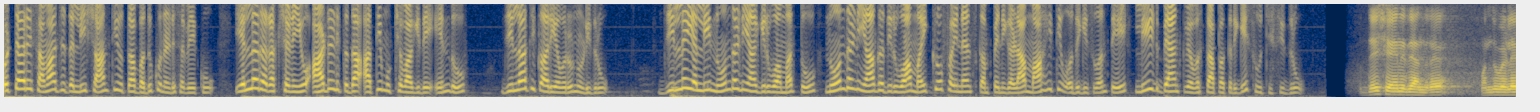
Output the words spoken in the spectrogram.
ಒಟ್ಟಾರೆ ಸಮಾಜದಲ್ಲಿ ಶಾಂತಿಯುತ ಬದುಕು ನಡೆಸಬೇಕು. ಎಲ್ಲರ ರಕ್ಷಣೆಯು ಆಡಳಿತದ ಅತಿ ಮುಖ್ಯವಾಗಿದೆ ಎಂದು ಜಿಲ್ಲಾಧಿಕಾರಿಯವರು ನುಡಿದರು. ಜಿಲ್ಲೆಯಲ್ಲಿ ನೋಂದಣಿಯಾಗಿರುವ ಮತ್ತು ನೋಂದಣಿಯಾಗದಿರುವ ಮೈಕ್ರೋ ಫೈನಾನ್ಸ್ ಕಂಪನಿಗಳ ಮಾಹಿತಿ ಒದಗಿಸುವಂತೆ ಲೀಡ್ ಬ್ಯಾಂಕ್ ವ್ಯವಸ್ಥಾಪಕರಿಗೆ ಸೂಚಿಸಿದರು ಉದ್ದೇಶ ಏನಿದೆ ಅಂದರೆ, ಒಂದು ವೇಳೆ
